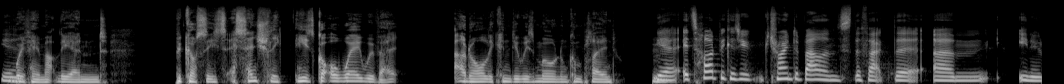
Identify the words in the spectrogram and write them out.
Yeah. with him at the end because he's essentially he's got away with it, and all he can do is moan and complain. Yeah, it's hard because you're trying to balance the fact that um, you know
